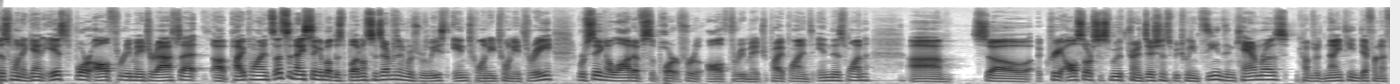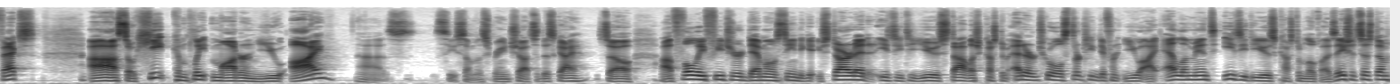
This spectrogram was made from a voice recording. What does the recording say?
this one again is for all three major asset uh, pipelines. That's the nice thing about this bundle. Since everything was released in 2023, we're seeing a lot of support for all three major pipelines in this one. Um, so create all sorts of smooth transitions between scenes and cameras. It comes with 19 different effects. Uh, so heat, complete modern UI. Uh, see some of the screenshots of this guy. So, uh, fully featured demo scene to get you started, easy to use, stylish custom editor tools, 13 different UI elements, easy to use custom localization system,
